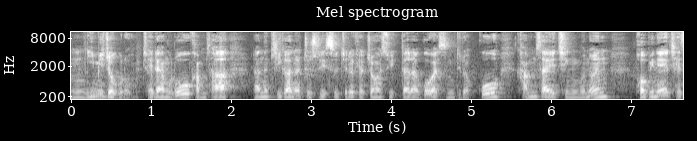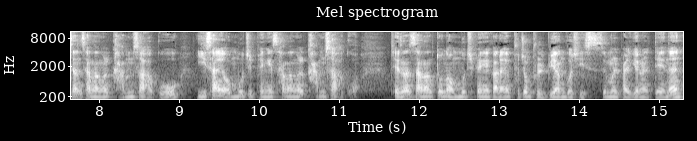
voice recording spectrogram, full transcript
음, 임의적으로 재량으로 감사라는 기간을 둘 수 있을지를 결정할 수 있다라고 말씀드렸고 감사의 직무는 법인의 재산 상황을 감사하고 이사의 업무 집행의 상황을 감사하고 재산 상황 또는 업무 집행에 관하여 부정 불비한 것이 있음을 발견할 때에는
